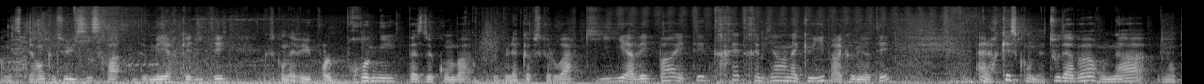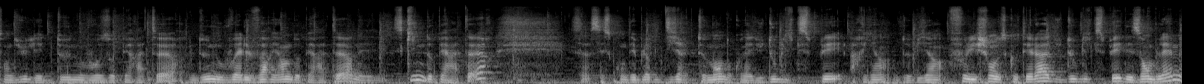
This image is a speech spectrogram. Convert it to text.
En espérant que celui-ci sera de meilleure qualité que ce qu'on avait eu pour le premier pass de combat de Black Ops Cold War qui n'avait pas été très très bien accueilli par la communauté. Alors qu'est-ce qu'on a? Tout d'abord, on a bien entendu les deux nouveaux opérateurs, deux nouvelles variantes d'opérateurs, des skins d'opérateurs. Ça, c'est ce qu'on débloque directement. Donc, on a du double XP, rien de bien folichon de ce côté-là. Du double XP, des emblèmes,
